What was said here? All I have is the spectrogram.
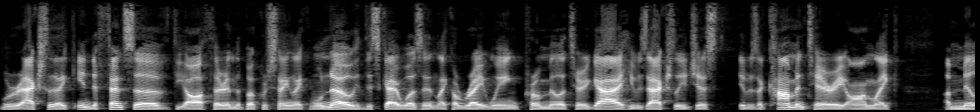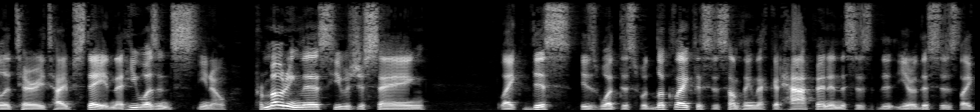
were actually like in defense of the author and the book were saying like well no this guy wasn't like a right wing pro military guy. He was actually just it was a commentary on like a military type state and that he wasn't you know promoting this. He was just saying like this is what this would look like this is something that could happen and this is you know this is like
